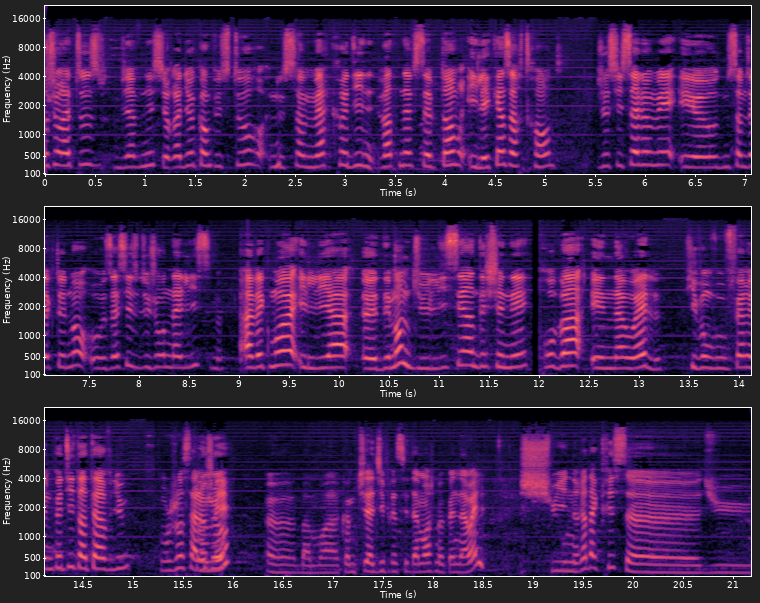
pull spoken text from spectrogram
Bonjour à tous, bienvenue sur Radio Campus Tour. Nous sommes mercredi 29 septembre, il est 15h30. Je suis Salomé et euh, nous sommes actuellement aux Assises du journalisme. Avec moi, il y a euh, des membres du lycéen déchaîné, Robin et Nawel, qui vont vous faire une petite interview. Bonjour Salomé. Bonjour. Euh, bah moi, comme tu l'as dit précédemment, je m'appelle Nawel. Je suis une rédactrice euh, du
